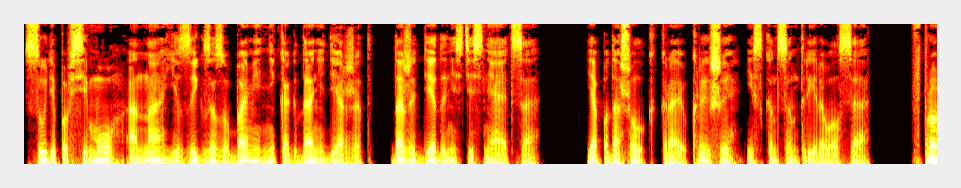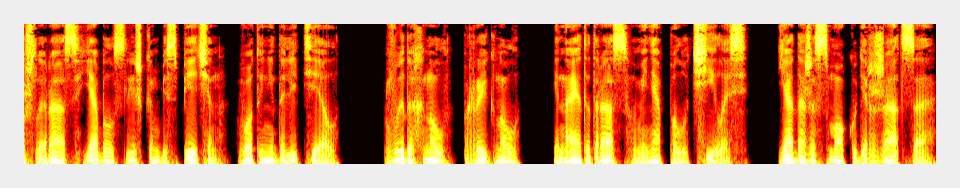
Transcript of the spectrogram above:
Судя по всему, она язык за зубами никогда не держит. Даже деда не стесняется. Я подошел к краю крыши и сконцентрировался. В прошлый раз я был слишком беспечен, вот и не долетел. Выдохнул, прыгнул, и на этот раз у меня получилось. Я даже смог удержаться.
